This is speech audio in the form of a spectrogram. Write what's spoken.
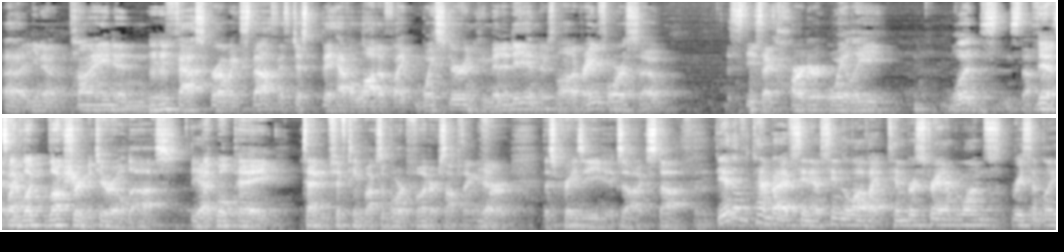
uh, you know, pine and Mm-hmm. fast growing stuff. It's just they have a lot of like moisture and humidity, and there's a lot of rainforest, so it's these like harder, oily woods and stuff. Yeah, it's like that. lu- luxury material to us. Yeah. Like we'll pay 10, 15 bucks a board foot or something Yeah. for this crazy exotic stuff. And The other time I've seen it, I've seen a lot of like timber strand ones recently.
